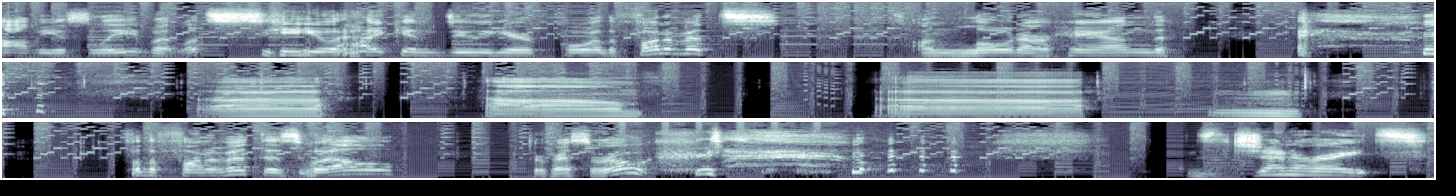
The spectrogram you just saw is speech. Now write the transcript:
obviously, but let's see what I can do here for the fun of it. Let's unload our hand. uh, um, uh, hmm, for the fun of it as well, Professor Oak generates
